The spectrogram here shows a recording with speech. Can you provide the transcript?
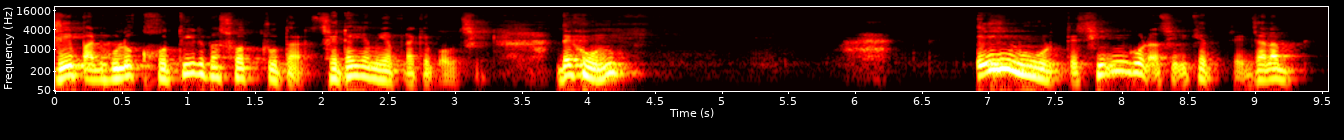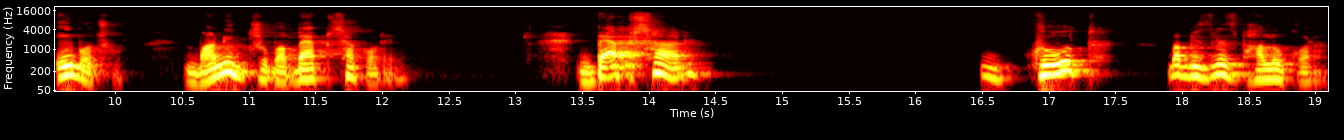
যে পাঠগুলো ক্ষতির বা শত্রুতার, সেটাই আমি আপনাকে বলছি। দেখুন এই মুহূর্তে সিংহ রাশির ক্ষেত্রে যারা এই বছর বাণিজ্য বা ব্যবসা করেন, ব্যবসার গ্রোথ বা বিজনেস ভালো করা।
